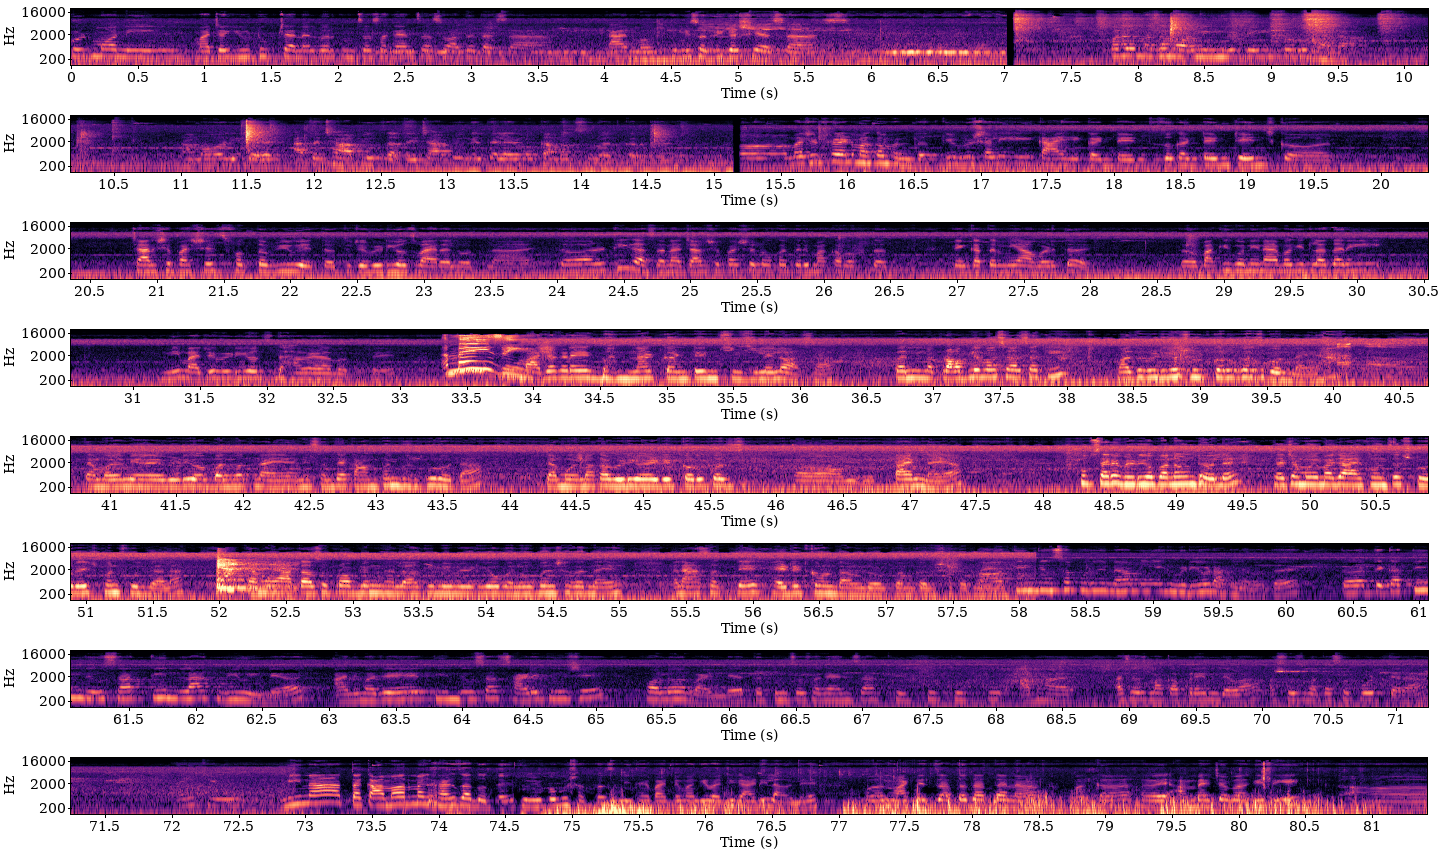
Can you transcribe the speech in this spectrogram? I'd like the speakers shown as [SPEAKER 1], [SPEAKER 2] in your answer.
[SPEAKER 1] Good morning. माझ्या YouTube चॅनलवर तुमचं सगळ्यांचं स्वागत असा. काय मग? तुम्ही सगळी कशी असास परत माझा मॉर्निंग रुटीन सुरू झाला. कामावर परत आता चहा पिऊन जाते. चहा पिऊन झाल्यावर मग कामात सुरुवात करते. माझे फ्रेंड माका म्हणतात की वृषाली काय हे कंटेंट तुझं कंटेंट चेंज कर. चारशे पाचशेच फक्त व्ह्यू येतं. तुझे व्हिडिओज व्हायरल होत नाही तर ठीक असं ना. चारशे पाचशे लोक तरी माका बघतात. त्यांका तर मी आवडतंय. तर बाकी कोणी नाही बघितला तरी मी माझे व्हिडिओज दहा वेळा बघते. माझ्याकडे एक भन्नाट कंटेंट सुचलेलो असा. पण प्रॉब्लेम असा असा की माझं व्हिडिओ शूट करूकच कोण नाही. त्यामुळे मी व्हिडिओ बनवत नाही आणि सध्या काम पण भरपूर होता. त्यामुळे मला व्हिडिओ एडिट करूकच टाईम नाही. हा. खूप सारे व्हिडिओ बनवून ठेवले. त्याच्यामुळे माझ्या आयफोनचा स्टोरेज पण फुल झाला. त्यामुळे आता असं प्रॉब्लेम झाला की मी व्हिडिओ बनवू पण शकत नाही. आणि असं ते एडिट करून डाउनलोड पण करू शकत नाही. तीन दिवसापूर्वी ना मी एक व्हिडिओ टाकला होता. तर ते का तीन दिवसात तीन लाख व्ह्यू येले आहेत आणि माझे तीन दिवसात साडेतीनशे फॉलोअर वाढले आहेत. तर तुमचं सगळ्यांचा खूप खूप खूप खूप आभार. असंच माका प्रेम द्यावा असंच माका सपोर्ट करा. थँक्यू मी ना आता कामावरनं घरात जात होते. तुम्ही बघू शकता मी इथे पाठीमागे माझी गाडी लावले. पण वाटेत जाता जाता ना हय आंब्याच्या बागेत एक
